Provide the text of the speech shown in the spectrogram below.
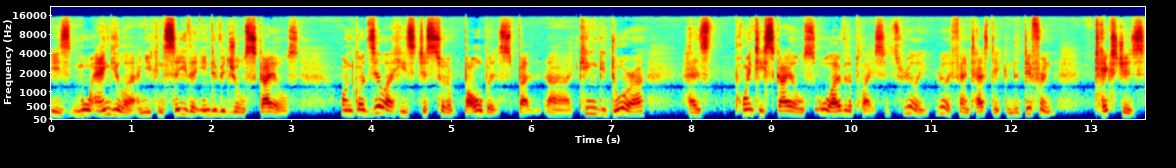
is more angular and you can see the individual scales. On Godzilla he's just sort of bulbous but uh, King Ghidorah has pointy scales all over the place. It's really really fantastic and the different textures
